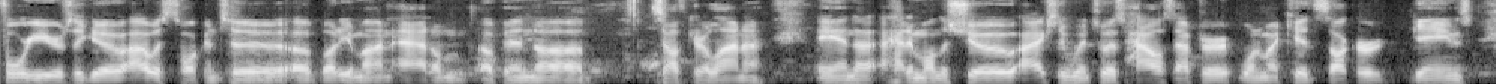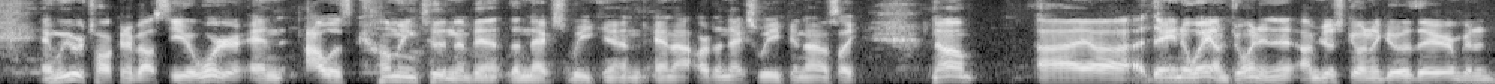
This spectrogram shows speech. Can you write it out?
four years ago, I was talking to a buddy of mine, Adam, up in uh, South Carolina, and uh, I had him on the show. I actually went to his house after one of my kids' soccer games, and we were talking about CEO Warrior. And I was coming to an event the next weekend, and I, or the next week, and I was like, "No, I uh, there ain't no way I'm joining it. I'm just going to go there. I'm going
